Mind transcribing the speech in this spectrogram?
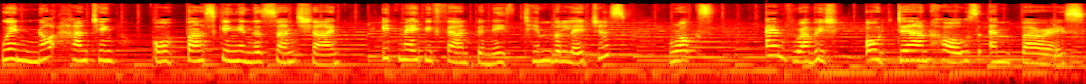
When not hunting or basking in the sunshine, it may be found beneath timber ledges, rocks, and rubbish or down holes and burrows.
